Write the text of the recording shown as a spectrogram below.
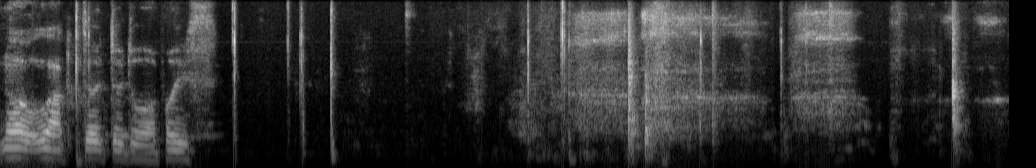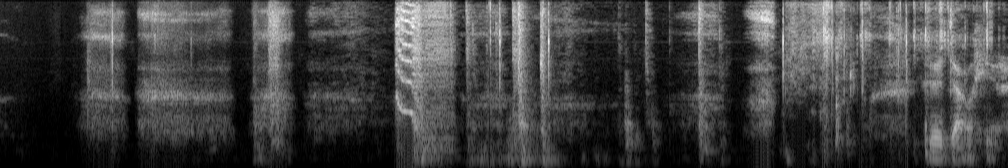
No, lock the, the door, please. Get down here.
